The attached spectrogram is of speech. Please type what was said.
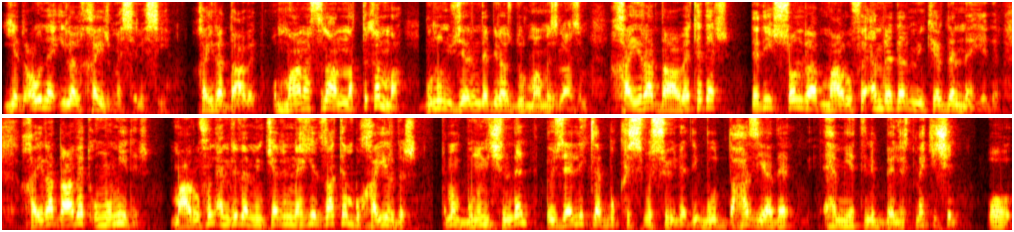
yed'une ilel hayr meselesi. Hayra davet. O manasını anlattık ama bunun üzerinde biraz durmamız lazım. Hayra davet eder dedi. Sonra marufu emreder, münkerden nehyeder. Hayra davet umumidir. Marufun emri ve münkerin nehyi zaten bu hayırdır. Tamam bunun içinden özellikle bu kısmı söyledi. Bu daha ziyade ehemmiyetini belirtmek için o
